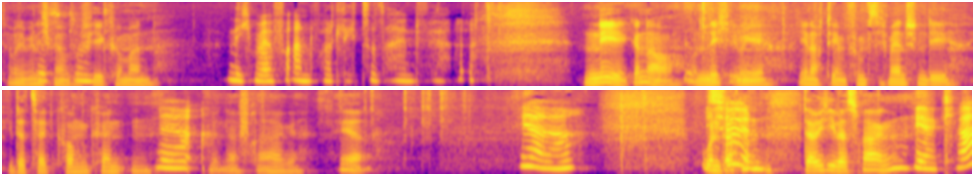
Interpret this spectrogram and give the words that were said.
Da muss ich mir nicht mehr so viel kümmern. Nicht mehr verantwortlich zu sein für. Nee, genau. Und nicht irgendwie, je nachdem, 50 Menschen, die jederzeit kommen könnten ja. mit einer Frage. Ja. Ja. Und Schön. Darf, darf ich dir was fragen? Ja, klar.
